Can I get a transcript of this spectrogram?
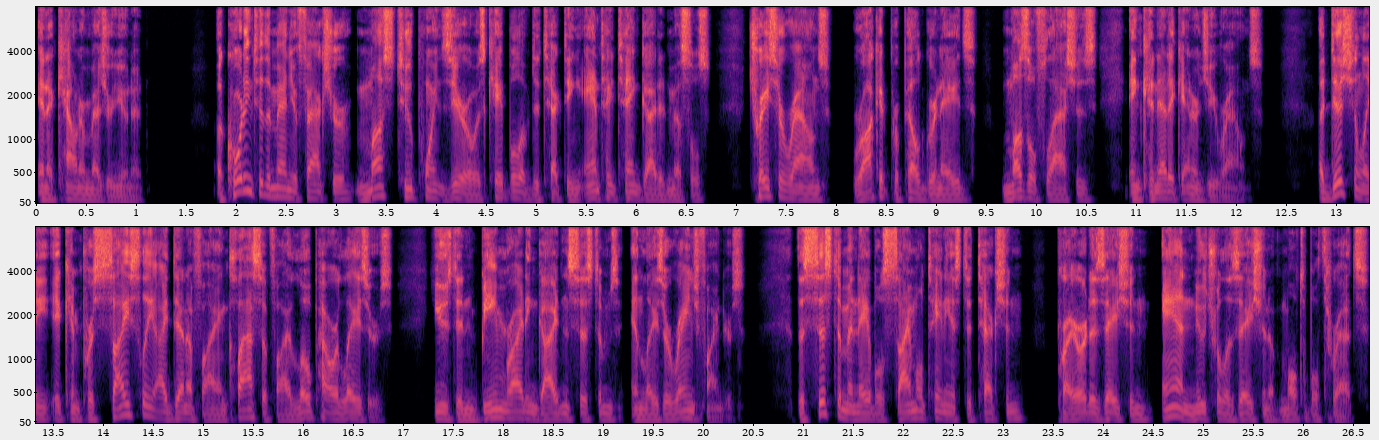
and a countermeasure unit. According to the manufacturer, MUSS 2.0 is capable of detecting anti-tank guided missiles, tracer rounds, rocket-propelled grenades, muzzle flashes, and kinetic energy rounds. Additionally, it can precisely identify and classify low-power lasers used in beam riding guidance systems and laser rangefinders. The system enables simultaneous detection, prioritization, and neutralization of multiple threats,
